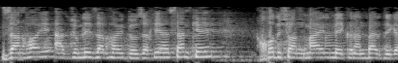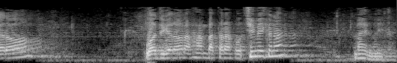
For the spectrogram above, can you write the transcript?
زنهای از جمله زنهای دوزخی هستن که خودشان میل می‌کنن بر دیگران و دیگران را هم به طرف خود چی می‌کنن؟ میل می‌کنن.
